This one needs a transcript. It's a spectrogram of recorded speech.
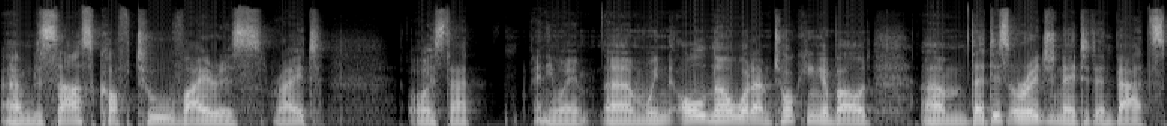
Um, the SARS-CoV-2 virus, right? Or is that anyway, um, we all know what I'm talking about. Um, that this originated in bats,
